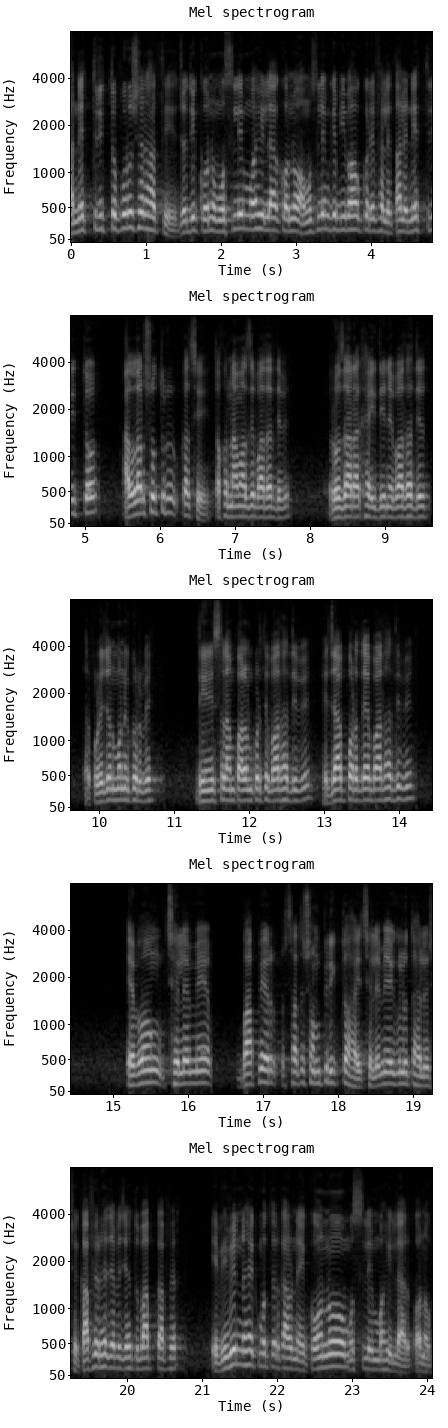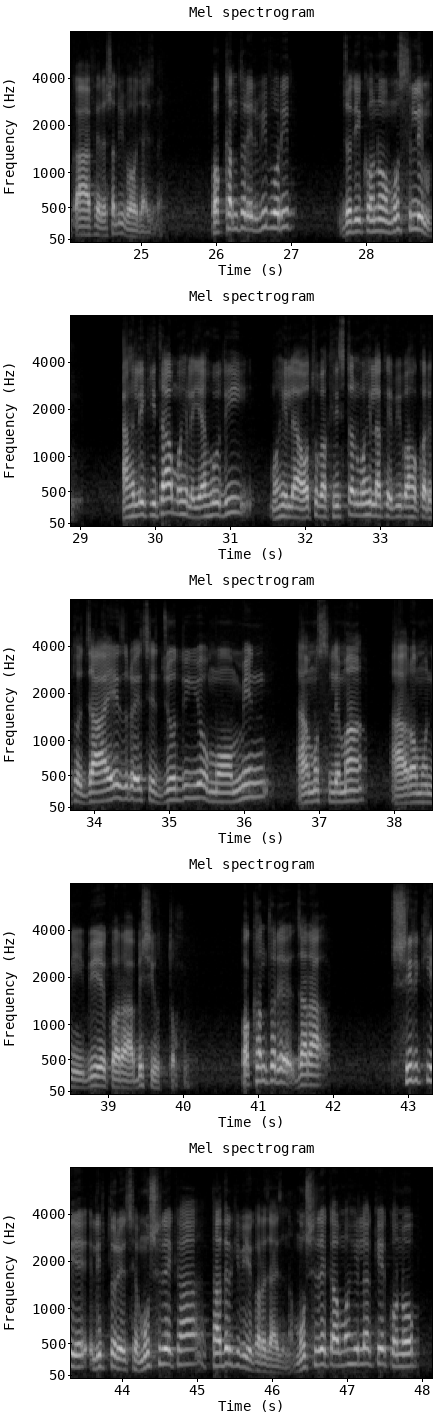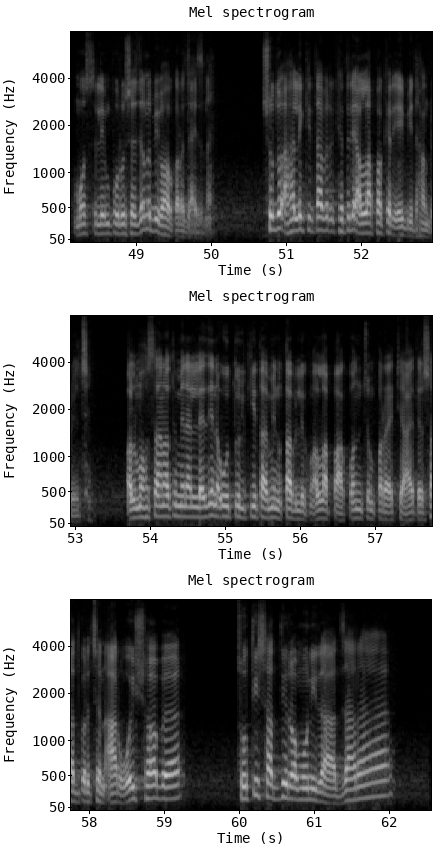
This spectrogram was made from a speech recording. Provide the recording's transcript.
আর নেতৃত্ব পুরুষের হাতে। যদি কোনো মুসলিম মহিলা কোনো অমুসলিমকে বিবাহ করে ফেলে, তাহলে নেতৃত্ব আল্লাহর শত্রুর কাছে তখন নামাজে বাধা দেবে, রোজা রাখাই দিনে বাধা দেবে, তার প্রয়োজন মনে করবে। দিন ইসলাম পালন করতে বাধা দিবে, হেজাব পর্দায় বাধা দিবে, এবং ছেলে মেয়ে বাপের সাথে সম্পৃক্ত হয়। ছেলে মেয়ে এগুলো তাহলে সে কাফের হয়ে যাবে, যেহেতু বাপ কাফের। এই বিভিন্ন হেকমতের কারণে কোনো মুসলিম মহিলার, কোনো কাফের সাথে বিবাহ যায় না। পক্ষান্তরের বিপরীত, যদি কোনো মুসলিম আহলি কিতাব মহিলা, ইয়াহুদি মহিলা অথবা খ্রিস্টান মহিলাকে বিবাহ করে, তো জায়েজ রয়েছে যদিও মমিন মুসলিমা আর রমণী বিয়ে করা বেশি উত্তম। পক্ষান্তরে যারা শিরকে লিপ্ত রয়েছে, মুশরেকা তাদেরকে বিয়ে করা যায় না। মুশরেকা মহিলাকে কোনো মুসলিম পুরুষের জন্য বিবাহ করা যায় না। শুধু আহলি কিতাবের ক্ষেত্রে আল্লাহ পাকের এই বিধান রয়েছে। আল মোহসানাত মিনাল্লাদিন উতুল কিতাব মিন কাবলিকুম আল্লাহ পাক পঞ্চম পারা একটি আয়তের সাদ করেছেন। আর ওই সব সতীসাধ্যী রমণীরা যারা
